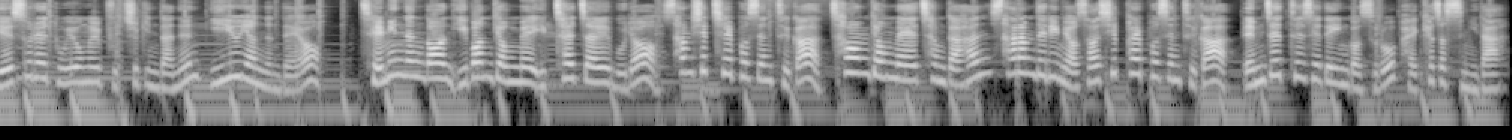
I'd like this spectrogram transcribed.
예술의 도용을 부추긴다는 이유였는데요. 재밌는 건 이번 경매 입찰자의 무려 37%가 처음 경매에 참가한 사람들이며서 18%가 MZ세대인 것으로 밝혀졌습니다.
